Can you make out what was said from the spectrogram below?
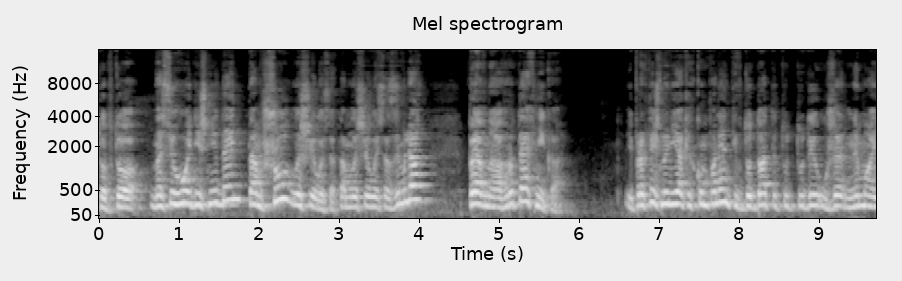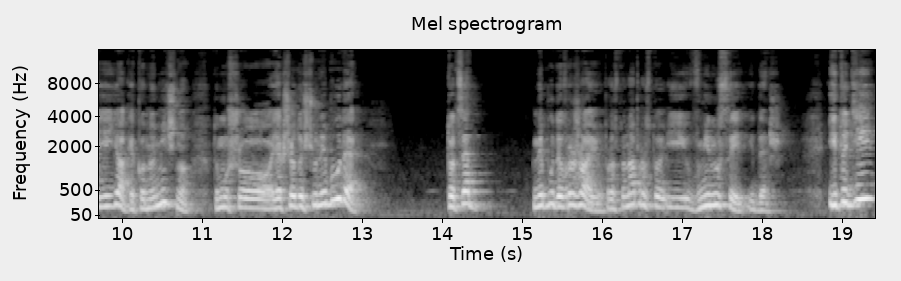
Тобто на сьогоднішній день там що лишилося? Там лишилася земля, певна агротехніка, і практично ніяких компонентів додати тут туди вже немає як економічно, тому що якщо дощу не буде, то це не буде врожаю. Просто-напросто і в мінуси йдеш. І тоді,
